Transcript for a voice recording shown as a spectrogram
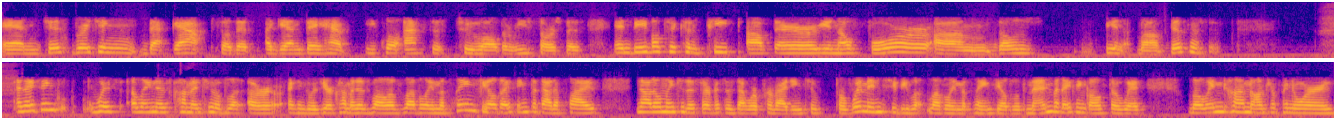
and just bridging that gap so that again they have equal access to all the resources and be able to compete out there, you know, for um, those you know, uh, businesses. And I think with Elena's comment too, of or I think it was your comment as well, of leveling the playing field. I think that that applies not only to the services that we're providing to for women to be le- leveling the playing field with men, but I think also with low-income entrepreneurs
